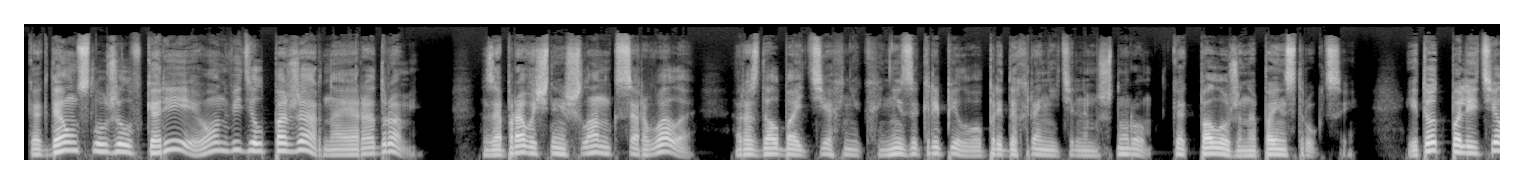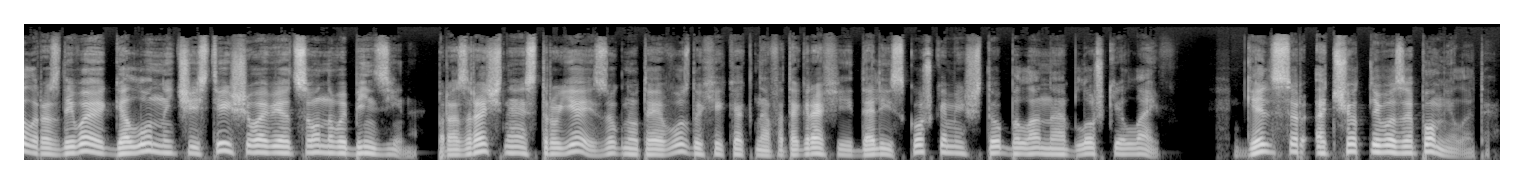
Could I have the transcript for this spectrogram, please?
Когда он служил в Корее, он видел пожар на аэродроме. Заправочный шланг сорвало, раздолбай техник не закрепил его предохранительным шнуром, как положено по инструкции и тот полетел, разливая галлоны чистейшего авиационного бензина. Прозрачная струя, изогнутая в воздухе, как на фотографии Дали с кошками, что была на обложке Life. Гельсер отчетливо запомнил это.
